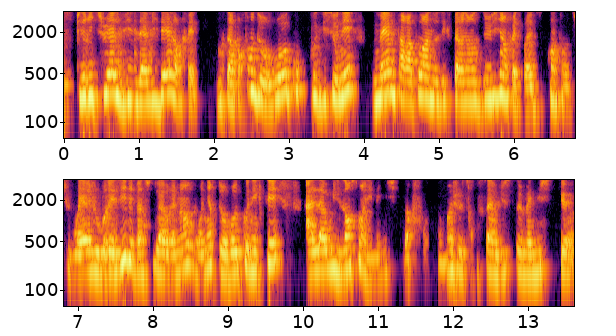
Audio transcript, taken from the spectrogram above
spirituel vis-à-vis d'elle en fait. Donc, c'est important de repositionner, même par rapport à nos expériences de vie, en fait. Quand tu voyages au Brésil, eh ben, tu dois vraiment venir te reconnecter à là où ils en sont. Elle est magnifique, parfois. Moi, je trouve ça juste magnifique. Euh,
